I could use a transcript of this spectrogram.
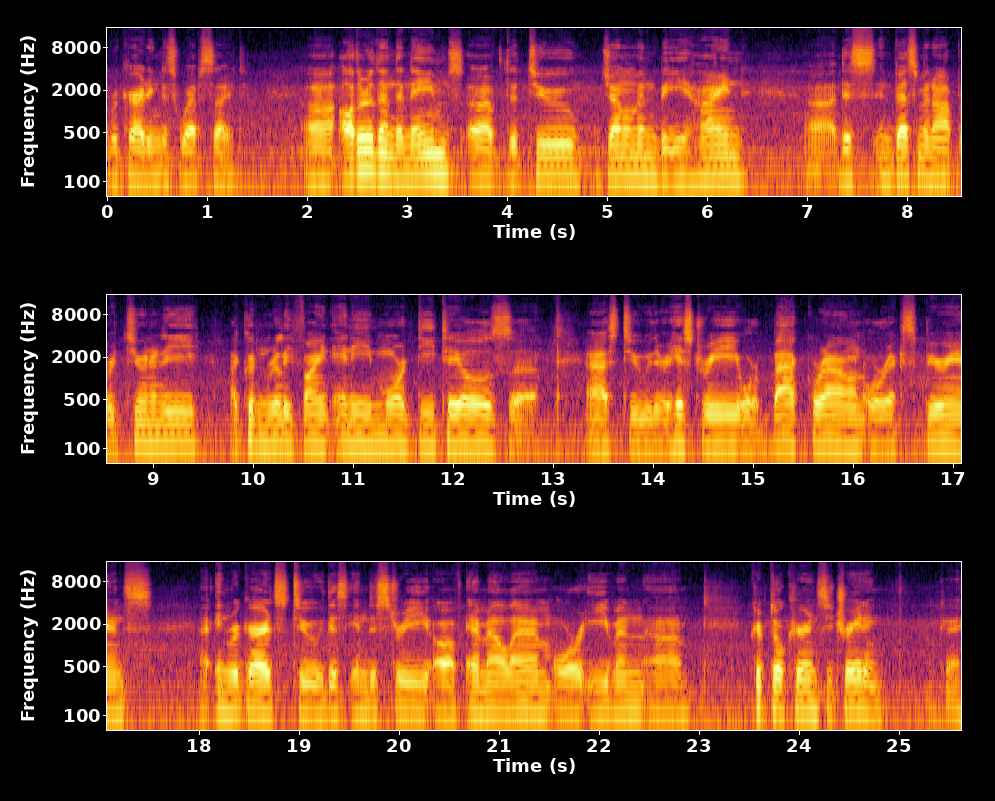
regarding this website. Uh, other than the names of the two gentlemen behind uh, this investment opportunity, I couldn't really find any more details uh, as to their history or background or experience uh, in regards to this industry of MLM or even um, cryptocurrency trading. Okay.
